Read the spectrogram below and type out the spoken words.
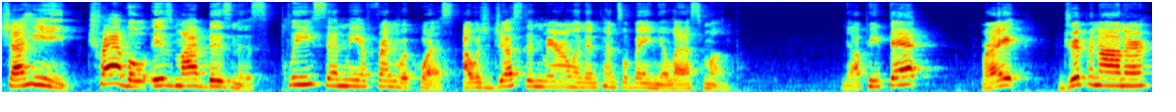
Shaheen, travel is my business. Please send me a friend request. I was just in Maryland and Pennsylvania last month. Y'all peep that? Right? Dripping on her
